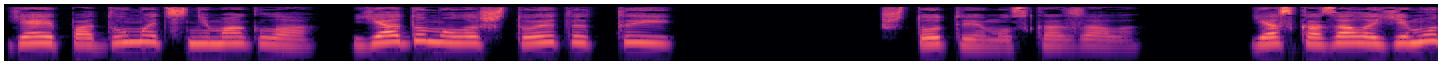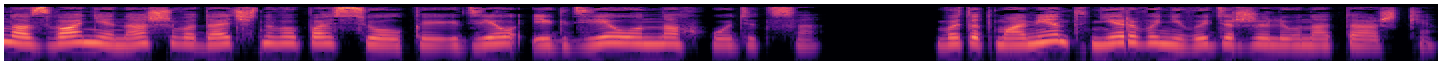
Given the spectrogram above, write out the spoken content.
я и подумать не могла. Я думала, что это ты. Что ты ему сказала? Я сказала ему название нашего дачного поселка и где, и где он находится. В этот момент нервы не выдержали у Наташки.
